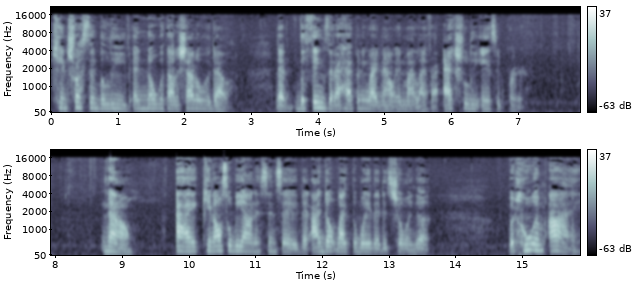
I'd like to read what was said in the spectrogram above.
can trust and believe and know without a shadow of a doubt that the things that are happening right now in my life are actually answered prayer. Now, I can also be honest and say that I don't like the way that it's showing up. But who am I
